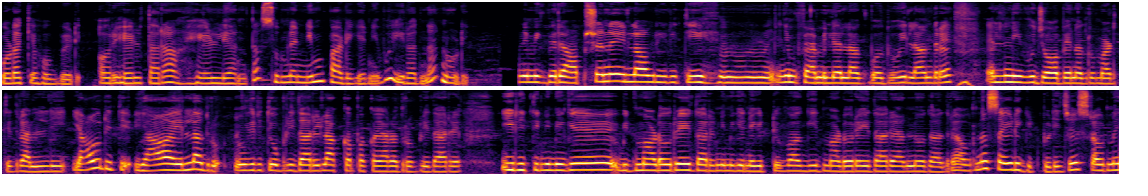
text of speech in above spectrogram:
ಕೊಡೋಕ್ಕೆ ಹೋಗಬೇಡಿ. ಅವ್ರು ಹೇಳ್ತಾರಾ, ಹೇಳಲಿ ಅಂತ ಸುಮ್ಮನೆ ನಿಮ್ಮ ಪಾಡಿಗೆ ನೀವು ಇರೋದನ್ನ ನೋಡಿ. ನಿಮಗೆ ಬೇರೆ ಆಪ್ಷನ್ನೇ ಇಲ್ಲ ಅವ್ರು ಈ ರೀತಿ ನಿಮ್ಮ ಫ್ಯಾಮಿಲಿಯಲ್ಲಾಗ್ಬೋದು ಇಲ್ಲಾಂದರೆ ಎಲ್ಲಿ ನೀವು ಜಾಬ್ ಏನಾದರೂ ಮಾಡ್ತಿದ್ರೆ ಅಲ್ಲಿ ಯಾವ ರೀತಿ, ಯಾ, ಎಲ್ಲಾದರೂ, ಈ ರೀತಿ ಒಬ್ರು ಇದ್ದಾರೆ ಇಲ್ಲ ಅಕ್ಕಪಕ್ಕ ಯಾರಾದರೂ ಒಬ್ರು ಇದ್ದಾರೆ ಈ ರೀತಿ ನಿಮಗೆ ಇದು ಮಾಡೋರೇ ಇದ್ದಾರೆ ನಿಮಗೆ ನೆಗೆಟಿವ್ ಆಗಿ ಇದು ಮಾಡೋರೇ ಇದ್ದಾರೆ ಅನ್ನೋದಾದರೆ ಅವ್ರನ್ನ ಸೈಡಿಗೆ ಇಟ್ಬಿಡಿ ಜಸ್ಟ್ ಅವ್ರನ್ನ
